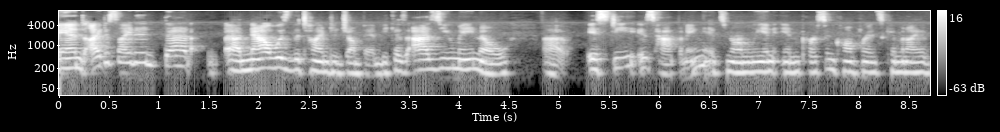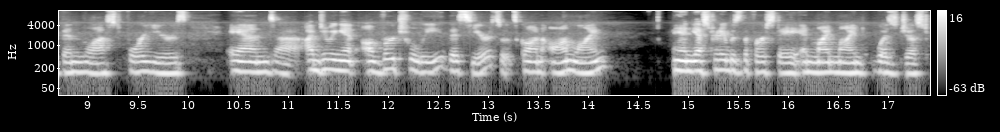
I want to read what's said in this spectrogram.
And I decided that uh, now was the time to jump in because, as you may know, uh, ISTE is happening. It's normally an in person conference. Kim and I have been the last four years, and uh, I'm doing it uh, virtually this year. So it's gone online. And yesterday was the first day, and my mind was just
